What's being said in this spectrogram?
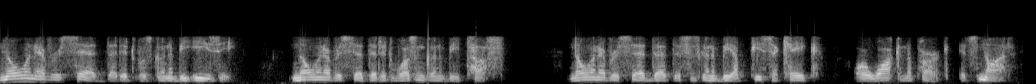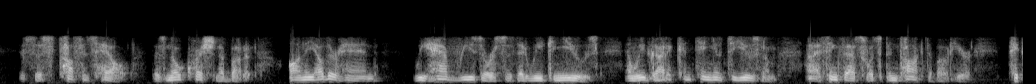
no one ever said that it was going to be easy. No one ever said that it wasn't going to be tough. No one ever said that this is going to be a piece of cake or a walk in the park. It's not. It's as tough as hell. There's no question about it. On the other hand, we have resources that we can use, and we've got to continue to use them. And I think that's what's been talked about here. Pick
